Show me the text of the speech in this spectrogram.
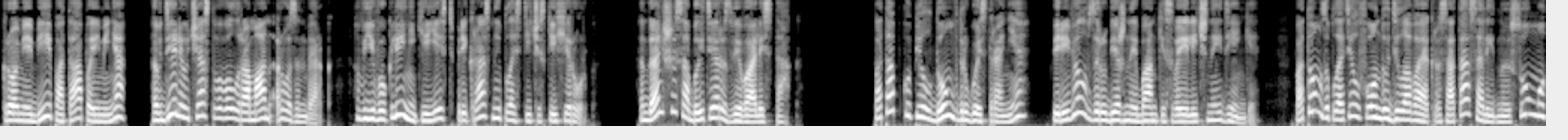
Кроме Би, Потапа и меня, в деле участвовал Роман Розенберг. В его клинике есть прекрасный пластический хирург. Дальше события развивались так. Потап купил дом в другой стране, перевел в зарубежные банки свои личные деньги. Потом заплатил фонду «Деловая красота» солидную сумму,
